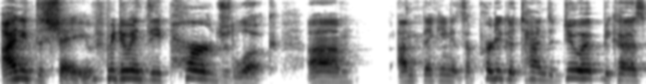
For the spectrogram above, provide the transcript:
I need to shave. I'm doing the purge look. Um, I'm thinking it's a pretty good time to do it because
